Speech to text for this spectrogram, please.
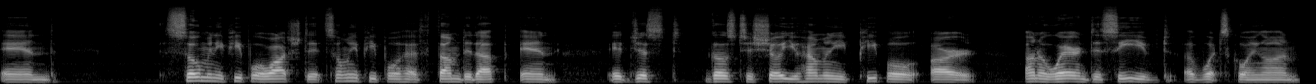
and so many people watched it. So many people have thumbed it up, and it just goes to show you how many people are unaware and deceived of what's going on,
